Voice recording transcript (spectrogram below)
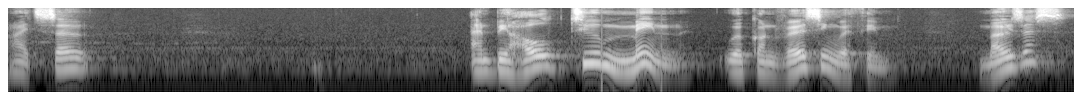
Right, so and behold, two men were conversing with him Moses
